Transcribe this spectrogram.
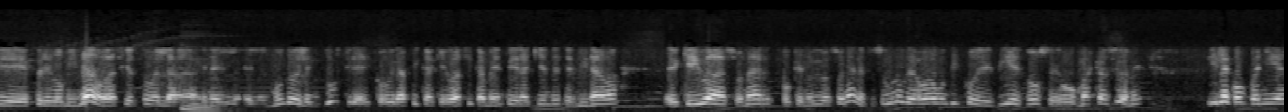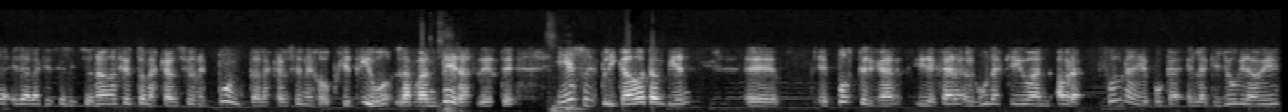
que predominaba, ¿cierto?, en, la, mm. en, el, en, el, mundo de la industria discográfica, que básicamente era quien determinaba eh, que iba a sonar o que no iba a sonar. Entonces uno grababa un disco de 10, 12 o más canciones y la compañía era la que seleccionaba, ¿cierto?, las canciones punta, las canciones objetivo, las banderas de este. Y eso implicaba también eh, eh, postergar y dejar algunas que iban... Ahora, fue una época en la que yo grabé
